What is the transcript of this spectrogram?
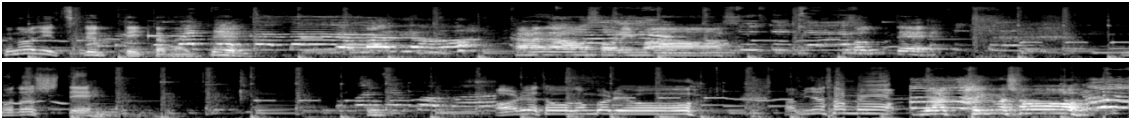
くの字作っていただいて体を反ります。反って戻して。ありがとう頑張るよ。あ皆さんも。やっていきましょう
